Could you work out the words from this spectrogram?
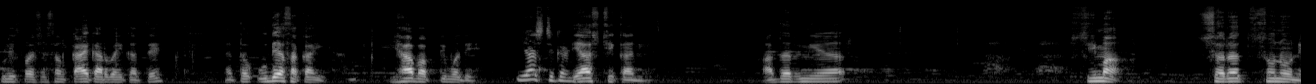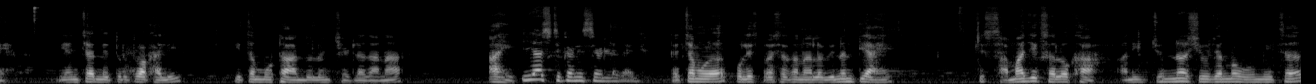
पोलीस प्रशासन काय कारवाई करते. तर उद्या सकाळी ह्या बाबतीमध्ये याच ठिकाणी. याच ठिकाणी आदरणीय सीमा शरद सोनवणे यांच्या नेतृत्वाखाली इथं मोठं आंदोलन छेडलं जाणार आहे. याच ठिकाणी सेडलं जाईल. त्याच्यामुळं पोलीस प्रशासनाला विनंती आहे की सामाजिक सलोखा आणि जुन्नर शिवजन्मभूमीचं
